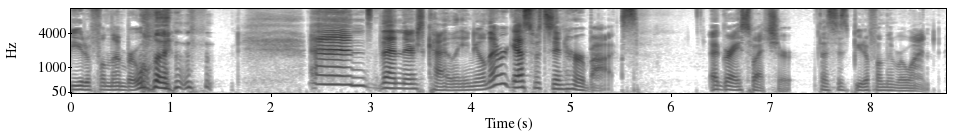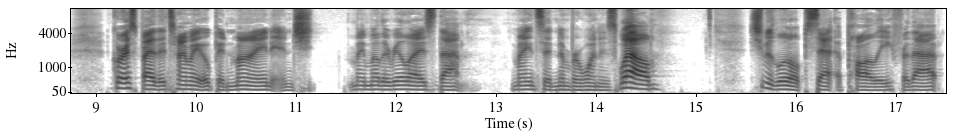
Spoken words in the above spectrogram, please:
beautiful number one. And then there's kylie and you'll never guess what's in her box. A gray sweatshirt this is beautiful number one. Of course by the time i opened mine and she, my mother realized that mine said number one as well she was a little upset at Polly for that.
